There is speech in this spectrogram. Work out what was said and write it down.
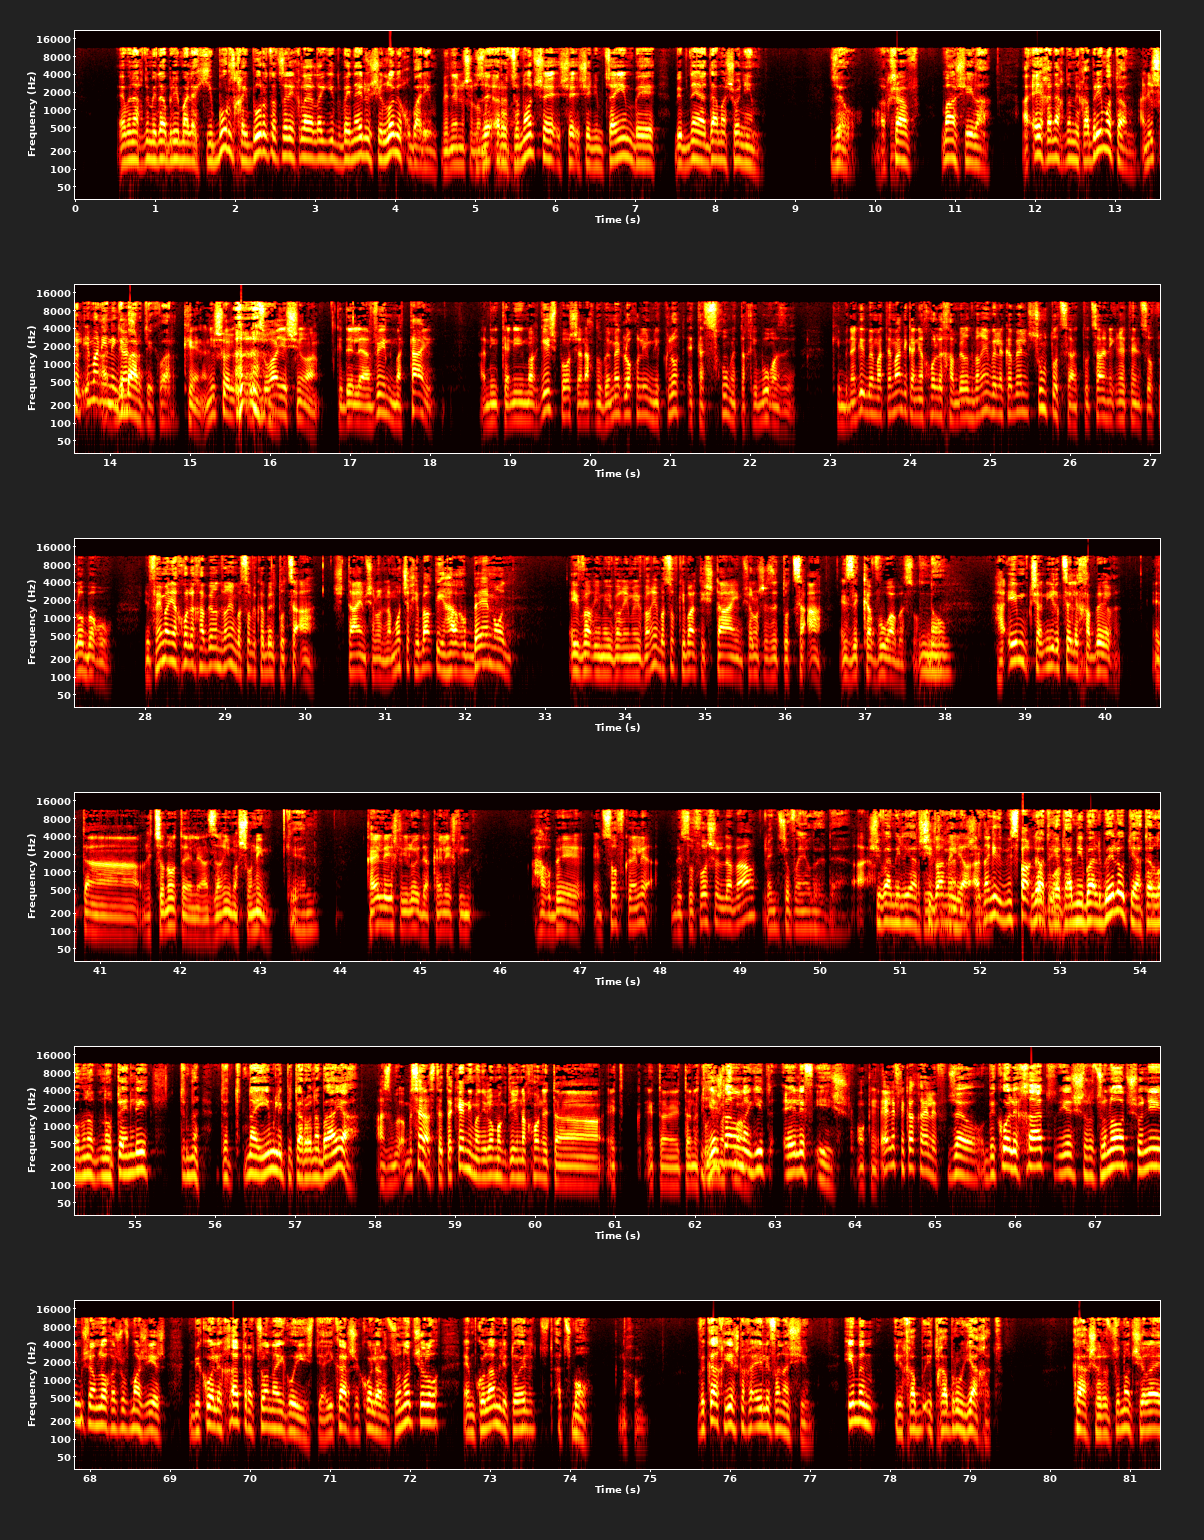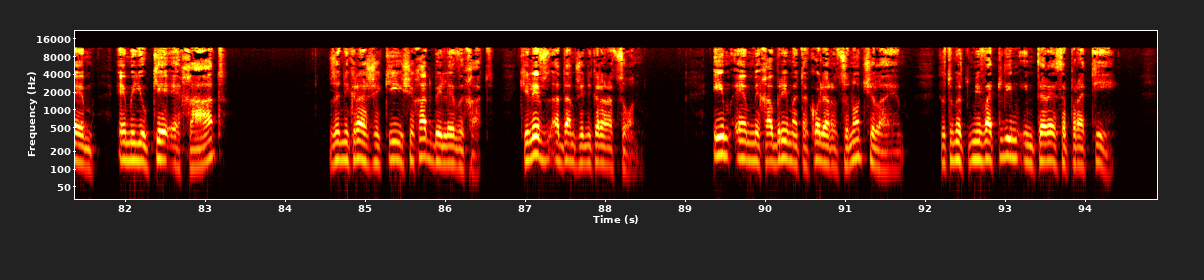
אם אנחנו מדברים על החיבור, חיבור אתה צריך להגיד בין אלו שלא מחוברים. בין אלו שלא זה מחוברים. זה רצונות ש, ש, שנמצאים בבני אדם השונים. זהו. אוקיי. עכשיו, מה השאלה? איך אנחנו מחברים אותם? אני שואל, אם אני ניגש... דיברתי כבר. כן, אני שואל בצורה ישירה, כדי להבין מתי, אני, כי אני מרגיש פה שאנחנו באמת לא יכולים לקלוט את הסכום, את החיבור הזה. כי נגיד במתמטיקה אני יכול לחבר דברים ולקבל שום תוצאה, תוצאה נקראת אינסוף, לא ברור. לפעמים אני יכול לחבר דברים, בסוף לקבל תוצאה, שתיים, שלוש, למרות שחיברתי הרבה מאוד איברים, איברים, איברים, בסוף קיבלתי שתיים, שלוש, איזה תוצאה, איזה קבוע בסוף. נו. No. האם כשאני ארצה לחבר את הרצונות האלה, הזרים השונים. כן. כאלה יש לי, לא יודע, כאלה יש לי הרבה, אינסוף כאלה, בסופו של דבר... אינסוף אני לא יודע. שבעה מיליארד. שבעה מיליארד, אז נגיד מספר לא, קבוע. לא, אתה מבלבל אותי, אתה לא נותן לי תנאים לפתרון הבעיה. אז בסדר, אז תתקן אם אני לא מגדיר נכון את, ה, את, את, את הנתונים עצמם. יש לנו עצמם. נגיד אלף איש. אוקיי, אלף ניקח אלף. זהו, בכל אחד יש רצונות שונים, שם לא חשוב מה שיש. בכל אחד רצון האגואיסטי. העיקר שכל הרצונות שלו הם כולם לתועלת עצמו. נכון. וכך יש לך אלף אנשים. אם הם יתחברו יחד, כך שהרצונות שלהם הם יהיו כאחד, זה נקרא שכאיש אחד בלב אחד. כי לב אדם שנקרא רצון. אם הם מחברים את כל הרצונות שלהם, זאת אומרת, מבטלים אינטרס הפרטי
